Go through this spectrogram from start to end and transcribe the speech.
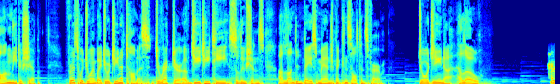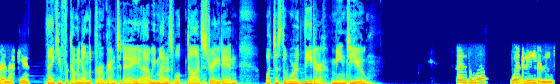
on leadership. First, we're joined by Georgina Thomas, Director of GGT Solutions, a London based management consultants firm. Georgina, hello. Hello, Matthew. Thank you for coming on the program today. Uh, we might as well dive straight in. What does the word leader mean to you? So, the word, word leader means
